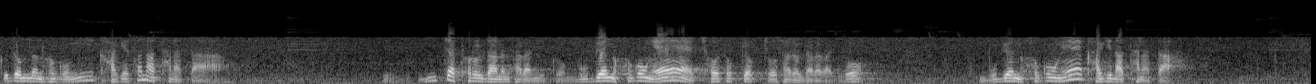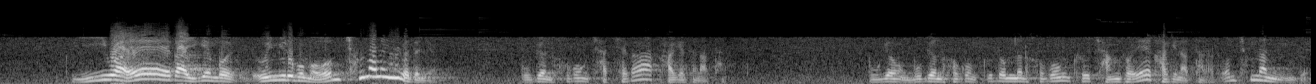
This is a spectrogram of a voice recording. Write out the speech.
끝없는 허공이 각에서 나타났다. 이자 토를 다는 사람이 있고, 무변 허공에 초속격 조사를 달아가지고, 무변 허공에 각이 나타났다. 이와 애가 이게 뭐 의미로 보면 엄청난 의미거든요. 무변 허공 자체가 각에서 나타났다. 무경, 무변 허공, 끝없는 허공 그 장소에 각이 나타났다. 엄청난, 이게,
